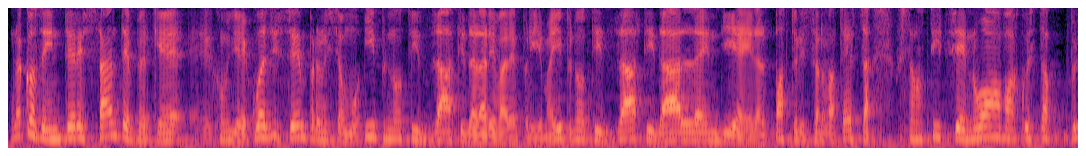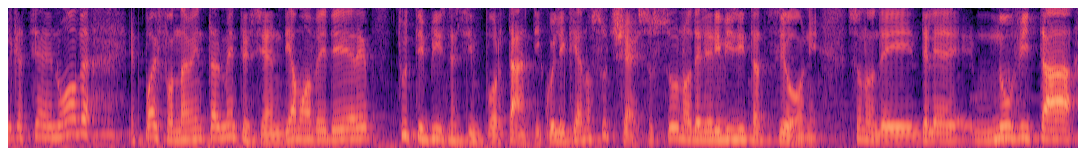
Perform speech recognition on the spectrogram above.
Una cosa interessante perché, eh, come dire, quasi sempre noi siamo ipnotizzati dall'arrivare prima, ipnotizzati dall'NDA, dal patto di riservatezza, questa notizia è nuova, questa applicazione è nuova e poi fondamentalmente se andiamo a vedere tutti i business importanti, quelli che hanno successo, sono delle rivisitazioni, sono dei, delle novità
